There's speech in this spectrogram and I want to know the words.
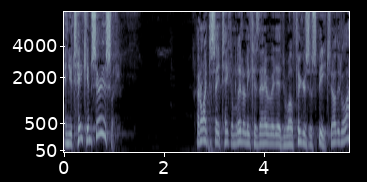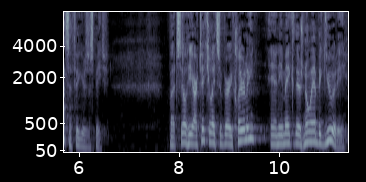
and you take him seriously. I don't like to say take him literally because then everybody says, well, figures of speech. No, there's lots of figures of speech. But still, he articulates them very clearly, and he makes, there's no ambiguity.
